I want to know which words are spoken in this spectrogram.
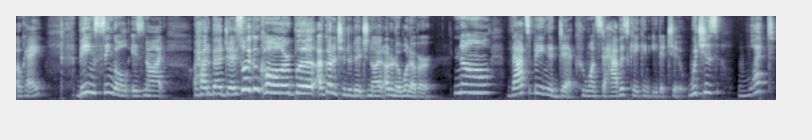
Okay? Being single is not, I had a bad day, so I can call her, but I've got a Tinder date tonight. I don't know, whatever. No, that's being a dick who wants to have his cake and eat it too, which is what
